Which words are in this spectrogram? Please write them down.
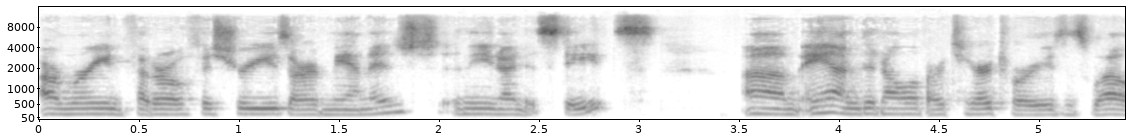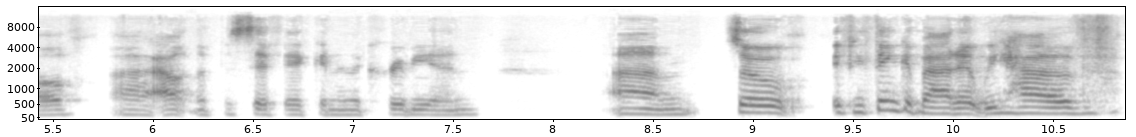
our marine federal fisheries are managed in the United States um, and in all of our territories as well, uh, out in the Pacific and in the Caribbean. Um, so if you think about it, we have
